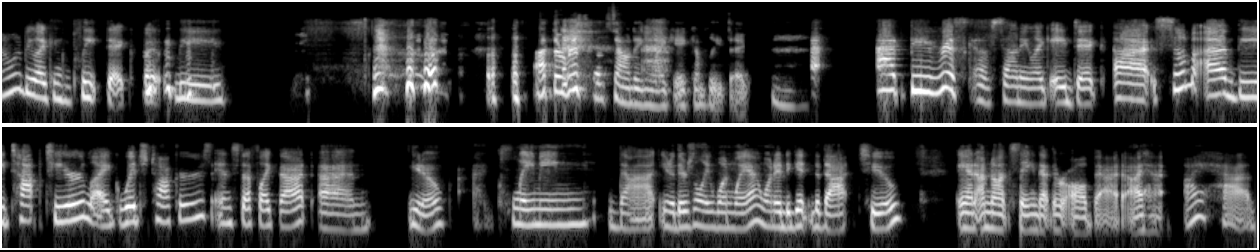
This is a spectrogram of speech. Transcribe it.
I don't want to be like a complete dick, but the at the risk of sounding like a complete dick. At the risk of sounding like a dick, uh, some of the top tier like WitchTokers and stuff like that, um, you know, claiming that you know there's only one way. I wanted to get into that too, and I'm not saying that they're all bad. I have I have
